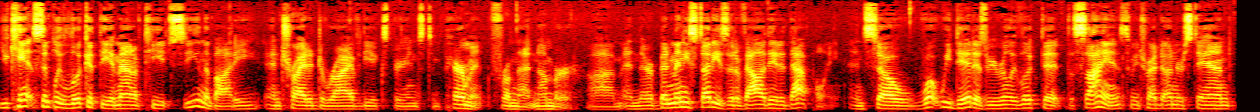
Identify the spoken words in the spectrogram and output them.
you can't simply look at the amount of THC in the body and try to derive the experienced impairment from that number. Um, and there have been many studies that have validated that point. And so what we did is we really looked at the science and we tried to understand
